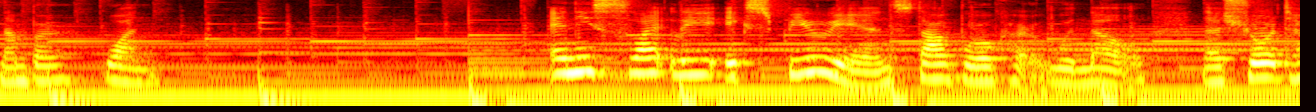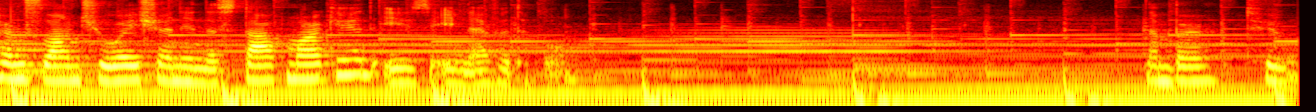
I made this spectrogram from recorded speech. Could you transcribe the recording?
Number one. Any slightly experienced stockbroker would know that short-term fluctuation in the stock market is inevitable. Number two,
